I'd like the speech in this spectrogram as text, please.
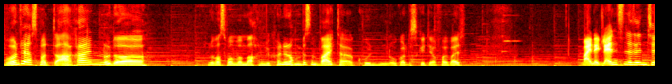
Wollen wir erstmal da rein oder... Oder was wollen wir machen? Wir können ja noch ein bisschen weiter erkunden. Oh Gott, das geht ja voll weit. Meine glänzende Intu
